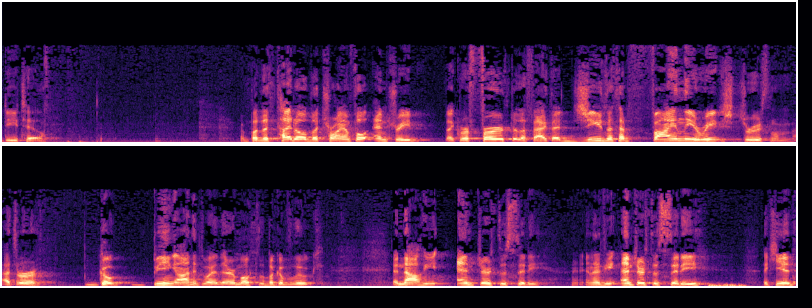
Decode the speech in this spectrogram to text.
detail. But the title, of the triumphal entry, like refers to the fact that Jesus had finally reached Jerusalem after go, being on his way there most of the book of Luke, and now he enters the city. And as he enters the city, like he is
